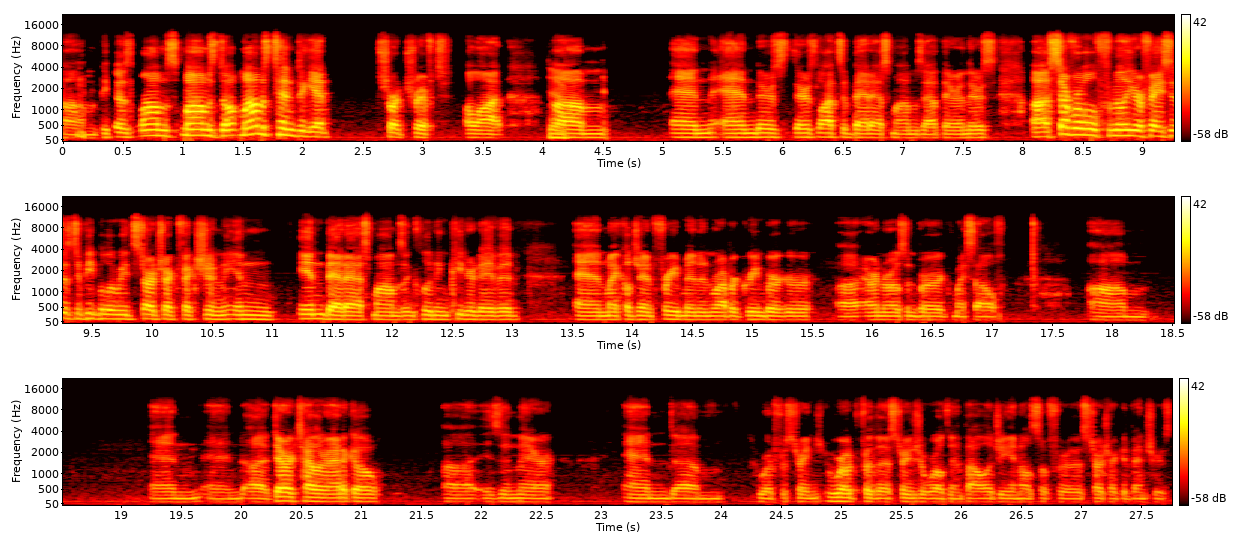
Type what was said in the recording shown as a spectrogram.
Um, because moms, moms don't, moms tend to get short shrift a lot. Yeah. Um, and and there's there's lots of badass moms out there, and there's uh, several familiar faces to people who read Star Trek fiction in in badass moms, including Peter David, and Michael Jan Friedman, and Robert Greenberger, uh, Aaron Rosenberg, myself, um, and and uh, Derek Tyler Attico uh, is in there, and um, who wrote for Strange, who wrote for the Strange New Worlds anthology and also for Star Trek Adventures.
